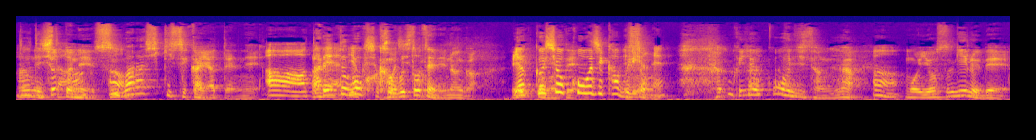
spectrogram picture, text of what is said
どうでした？ねちょっとねうん。素晴らしき世界あったよね、ああああね。れと僕かぶっとったよよねなんか。え役所広司かぶりやね役所広司さんが うん。もう良すぎるで、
